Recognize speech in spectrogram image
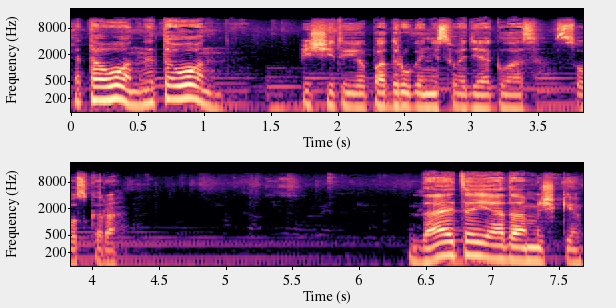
«Это он, это он!» – пищит ее подруга, не сводя глаз с Оскара. «Да, это я, дамочки»,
